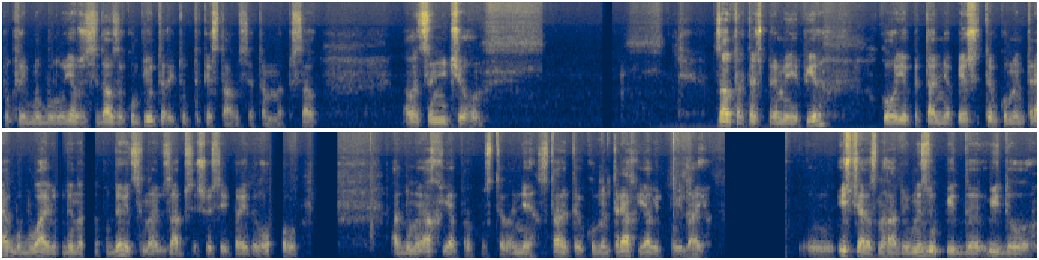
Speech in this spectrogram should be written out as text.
потрібно було. Я вже сідав за комп'ютер і тут таке сталося. Я там написав. Але це нічого. Завтра теж прямий ефір. У кого є питання, пишете в коментарях, бо буває, людина подивиться навіть в записі, щось їй прийде в голову. А думає, ах, я пропустила. Ні, ставите в коментарях, я відповідаю. І ще раз нагадую: внизу під е, відео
